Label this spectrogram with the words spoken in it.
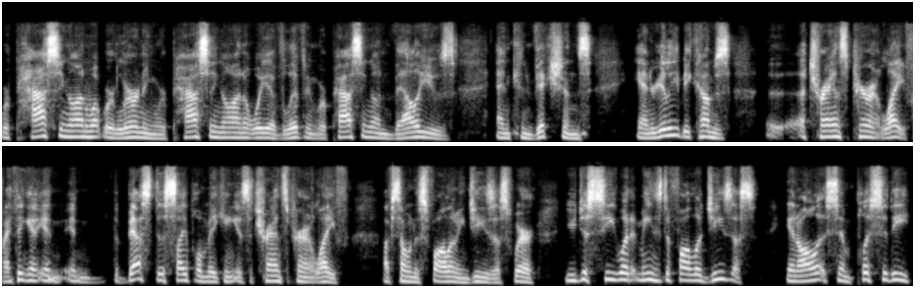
we're passing on what we're learning. We're passing on a way of living. We're passing on values and convictions, and really it becomes a transparent life. I think in, in the best disciple making is a transparent life of someone who's following Jesus, where you just see what it means to follow Jesus in all its simplicity,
